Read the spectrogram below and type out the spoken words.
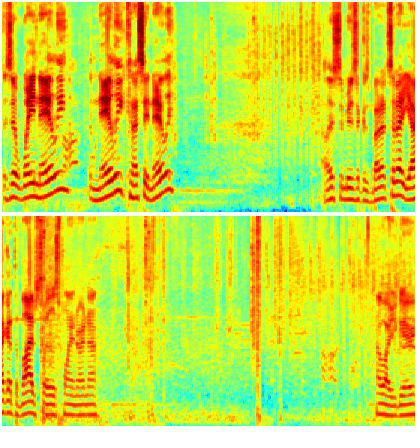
Is it way Naily? Naily? Can I say Naily? At least the music is better today. Yeah, I got the Vibes playlist playing right now. How are you, Gary?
